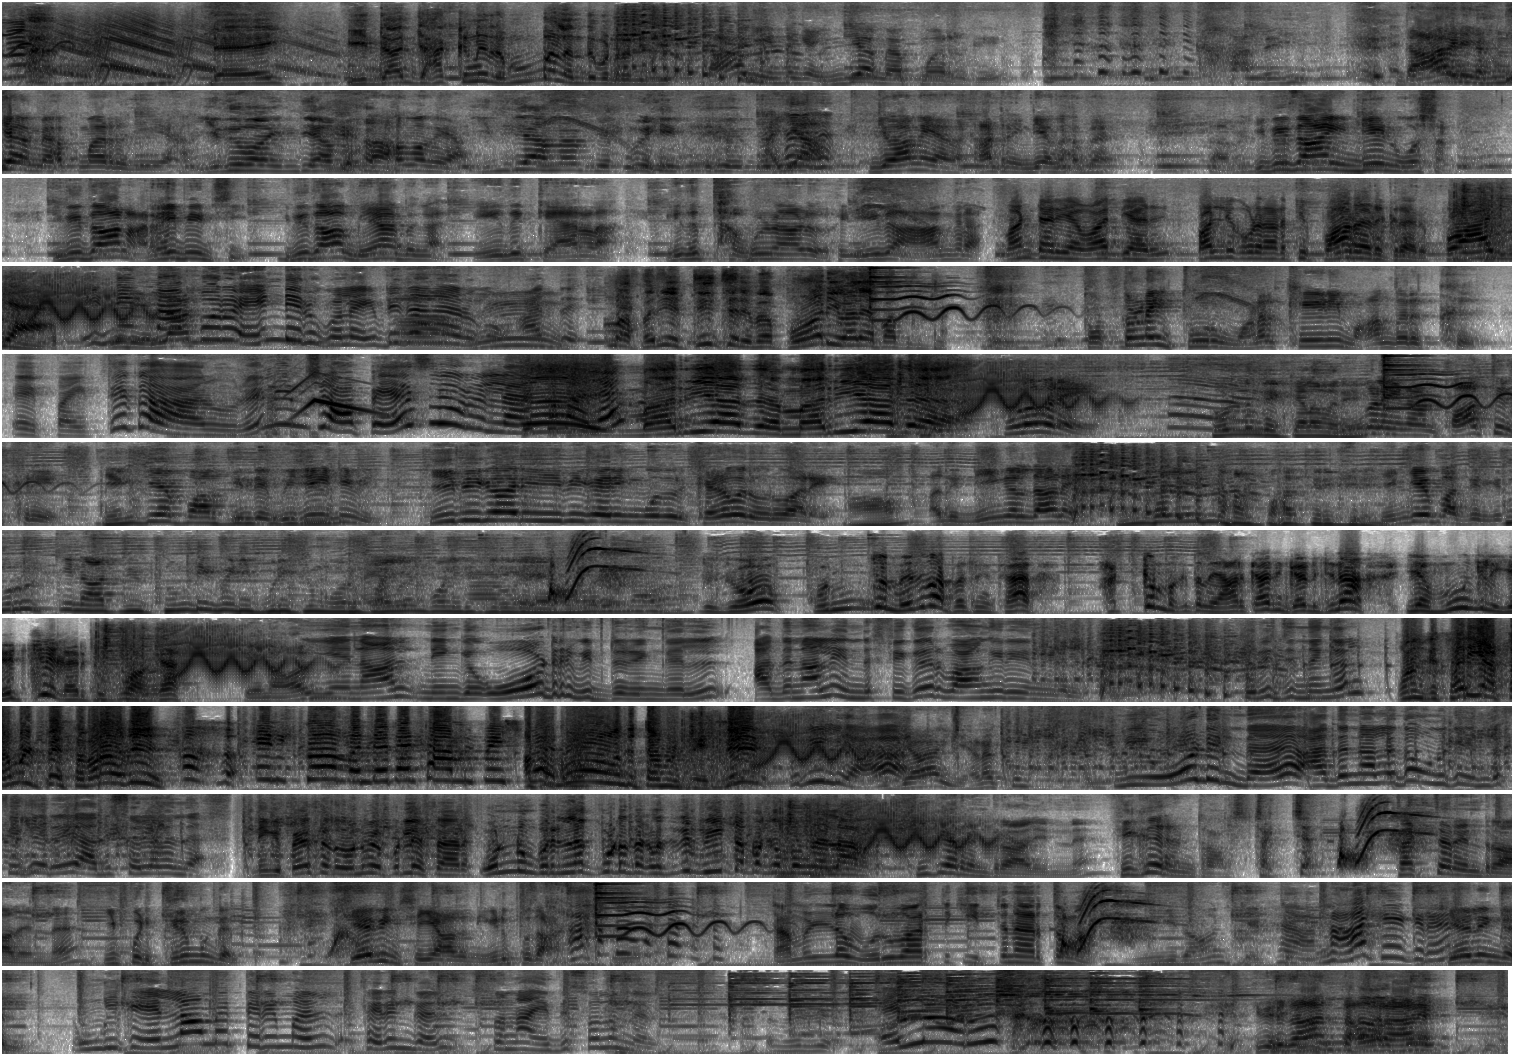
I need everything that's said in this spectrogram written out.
டேய் இதான் ஜாக்குன்னு ரொம்ப லந்து பண்ற நீ தாடி என்னங்க இந்தியா மேப் மாதிரி இருக்கு. தாடி இந்தியா மேப் மாதிரி இருக்குங்க இதுவா இந்தியா map? ஆமாங்கய்யா. இந்தியா மேப் எப்படி ஐயா இங்க வாங்க நான் காட்டுறேன் இந்தியா மேப்பை இதுதான் இந்தியன் ஓஷன் இதுதான் அரேபியன் சி இதுதான் பெங்கால் இது கேரளா இது தமிழ்நாடு இது ஆந்திரா வண்டாரியா வாத்தியாரு பள்ளிக்கூடம் நடத்தி பாடம் எடுக்கிறாரு. போய்யா. இன்னும் ஒரு எண்ட் இருக்கும்ல இப்படி தானே இருக்கும். அது. அம்மா பெரிய டீச்சர் இவ போடி வேலைய பாத்துக்கிட்டு தொட்டனை தூரும் மணற்கேணி மாந்தருக்கு. ஏய் பைத்தியக்கார ஒரு நிமிஷம் பேசுறல ஏய் மரியாதை மரியாதை. புலவரே சொல்லுங்க கிழவரு. உங்களை நான் பார்த்திருக்கிறேன். எங்கே பார்த்தீங்க விஜய் டிவி ஈபிகாரி ஈபிகாரிங் போது ஒரு கிழவர் வருவாரே. ஆம். அது நீங்கள் தானே? உங்களையும் நான் பார்த்திருக்கிறேன். எங்கே பார்த்திருக்கீங்க துருக்கி நாட்டில் துண்டிபிடி பிடிக்கும் ஒரு பையன் போல் இருக்கிறீர்களே. ஐயோ கொஞ்சம் மெதுவா பேசுங்க சார். அக்கம் பக்கத்துல யாருக்காவது கேட்டுச்சுன்னா என் மூஞ்சில எச்சிய கறி துப்புவாங்க ஏனால்? நீங்க விட்டுறீங்கள் அதனால இந்த ஃபிகர் வாங்குறீர்கள் புரிஞ்சுதுங்கள் உனக்கு சரியா தமிழ் பேச வராது. எனக்கு வந்ததான் தமிழ் பேச அப்ப கோவம் வந்து தமிழ் பேசு. புரியலையா? எனக்கும் நீ ஓடிந்த அதனால தான் உனக்கு இந்த ஃபிகர் அது சொல்ல வந்த நீங்க பேசுறது ஒண்ணுமே புரியல சார் ஒண்ணும் புரியல கூட்டத்தை கலந்துட்டு வீட்டை பக்கம் போங்க எல்லாம். ஃபிகர் என்றால் என்ன? ஃபிகர் என்றால் ஸ்ட்ரக்சர் ஸ்ட்ரக்சர் என்றால் என்ன? இப்படி திரும்புங்கள். ஷேவிங் செய்யாதது இடுப்புதான். தமிழ்ல ஒரு வார்த்தைக்கு இத்தனை அர்த்தமா? நீதான் கேட்ட ஆ, நான் கேக்குறேன். கேளுங்கள். உங்களுக்கு எல்லாமே தெரிமல் தெரிங்கள். நான் இது சொல்லுங்கள். எல்லாரும் இதுதான் தவறான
